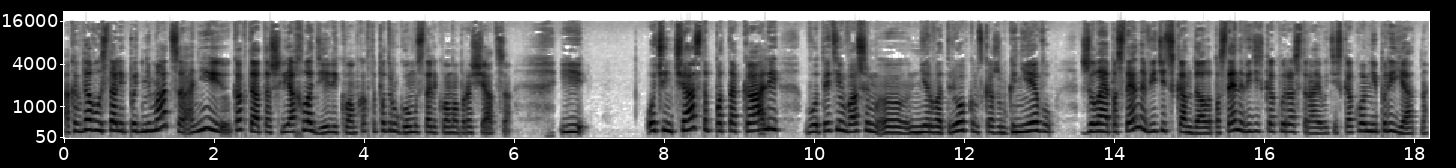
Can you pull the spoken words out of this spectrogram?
А когда вы стали подниматься, они как-то отошли, охладели к вам, как-то по-другому стали к вам обращаться. И очень часто потакали вот этим вашим э, нервотрепкам, скажем, гневу желая постоянно видеть скандалы, постоянно видеть, как вы расстраиваетесь, как вам неприятно.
